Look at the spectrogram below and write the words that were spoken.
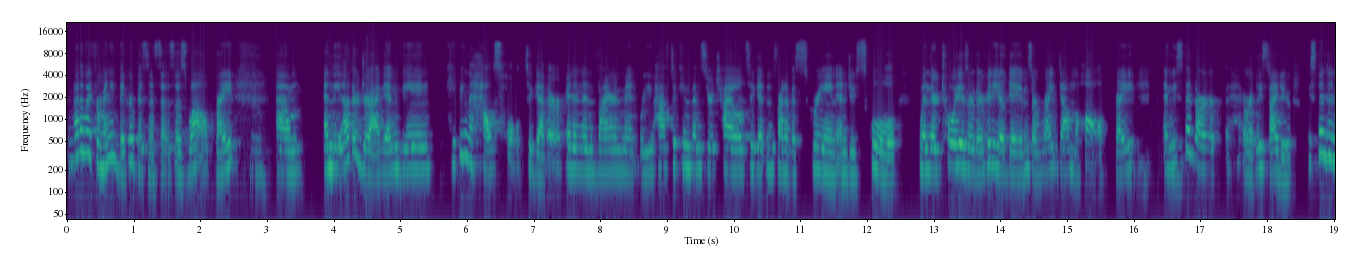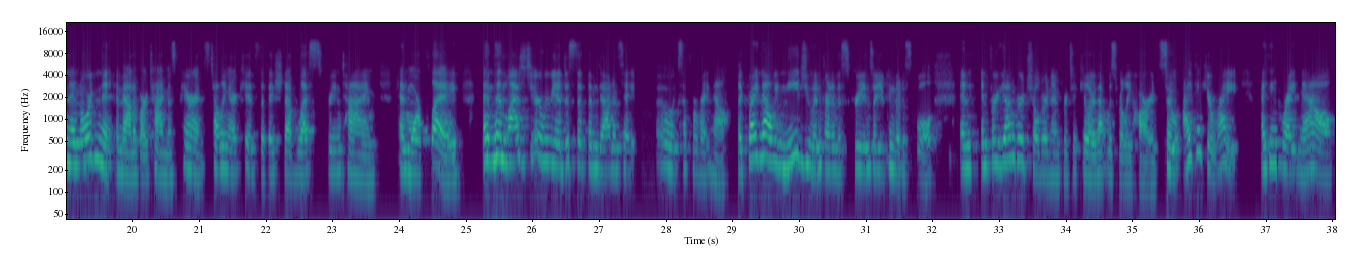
And by the way, for many bigger businesses as well, right? Mm. Um, and the other dragon being keeping the household together in an environment where you have to convince your child to get in front of a screen and do school when their toys or their video games are right down the hall, right? And we mm-hmm. spend our, or at least I do, we spend an inordinate amount of our time as parents telling our kids that they should have less screen time and more play. And then last year we had to sit them down and say, oh, except for right now. Like right now, we need you in front of the screen so you can go to school. And, and for younger children in particular, that was really hard. So I think you're right. I think right now,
